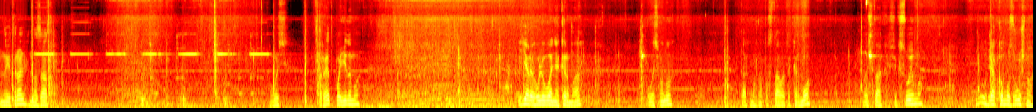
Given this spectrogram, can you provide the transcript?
Нейтраль назад. Ось. Вперед поїдемо. Є регулювання керма. Ось воно. Так можна поставити кермо. Ось так фіксуємо. Ну, як кому зручно.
